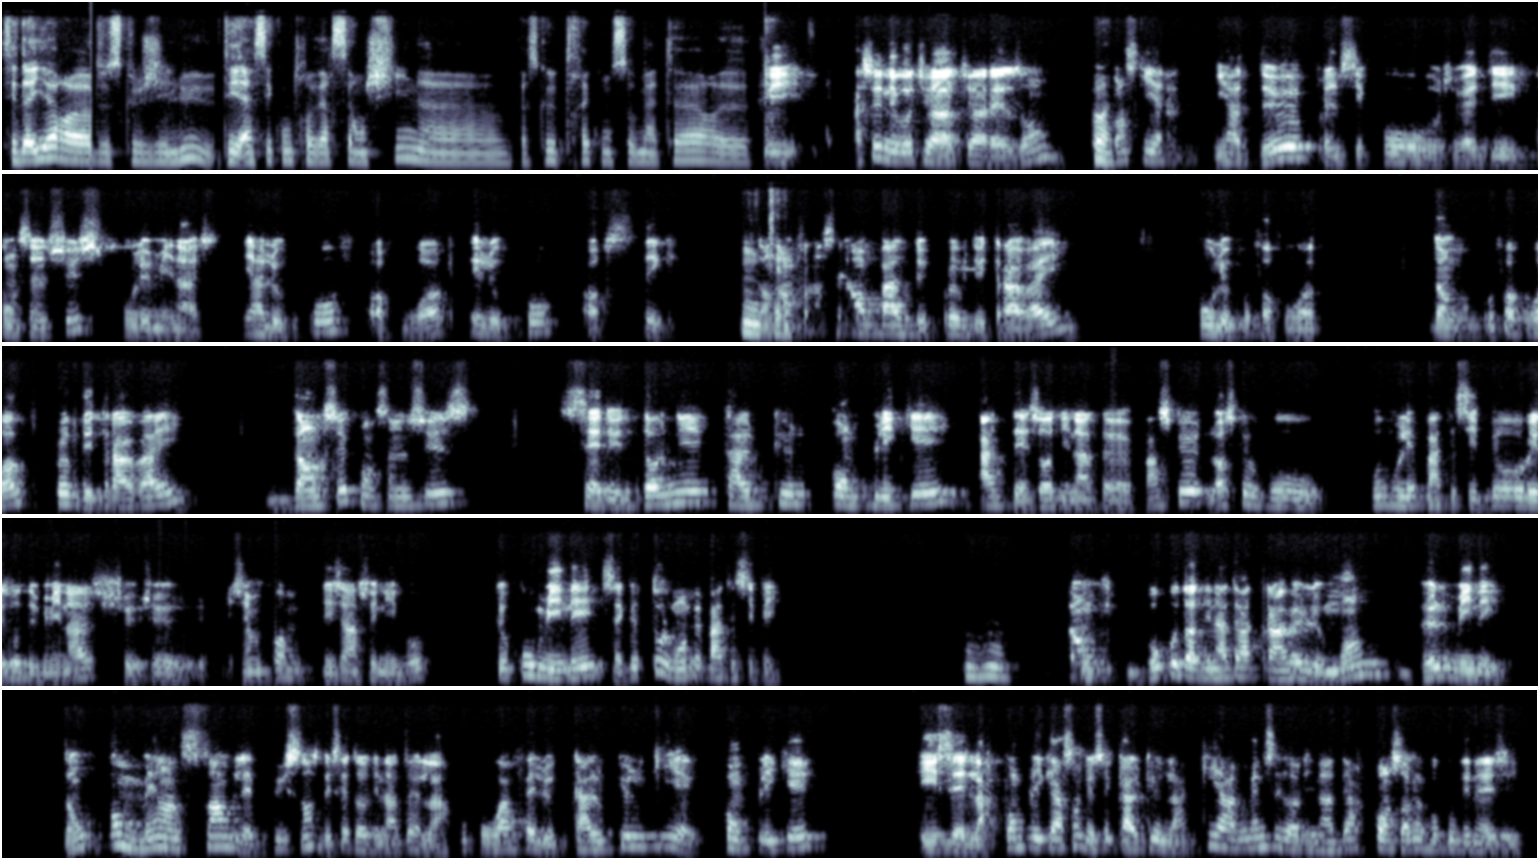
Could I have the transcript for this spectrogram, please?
C'est d'ailleurs, euh, de ce que j'ai lu, es assez controversé en Chine euh, parce que très consommateur. Oui, à ce niveau, tu as, tu as raison. Je pense qu'il y a, il y a deux principaux, je vais dire, consensus pour le minage. Il y a le proof of work et le proof of stake. Donc, en français, on parle de preuve de travail pour le proof of work. Donc, proof of work, preuve de travail, dans ce consensus, c'est de donner calculs compliqués à des ordinateurs. Parce que lorsque vous, vous voulez participer au réseau de minage, j'informe déjà à ce niveau que pour miner, c'est que tout le monde peut participer. Mm-hmm. Donc, beaucoup d'ordinateurs à travers le monde veulent miner. Donc, on met ensemble les puissances de cet ordinateur-là pour pouvoir faire le calcul qui est compliqué. Et c'est la complication de ce calcul-là qui amène cet ordinateur à consommer beaucoup d'énergie.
